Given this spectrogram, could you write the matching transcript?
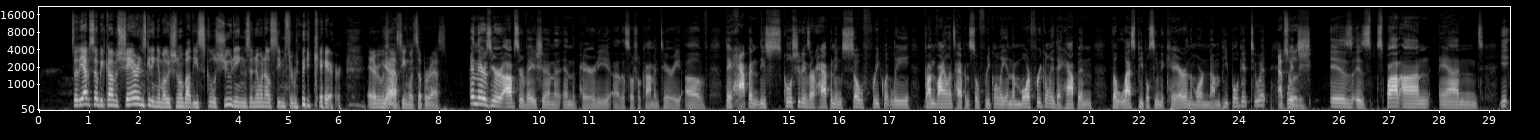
So the episode becomes Sharon's getting emotional about these school shootings, and no one else seems to really care, and everyone's Yeah. asking what's up her ass. And there's your observation and the parody, uh, the social commentary of they happen. These school shootings are happening so frequently. Gun violence happens so frequently, and the more frequently they happen, the less people seem to care, and the more numb people get to it. Absolutely. Which is is spot on, and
